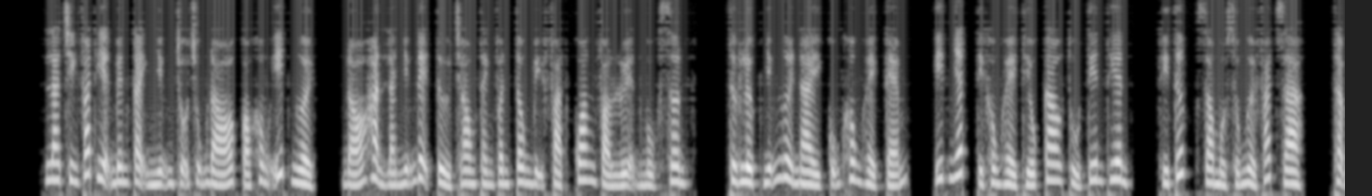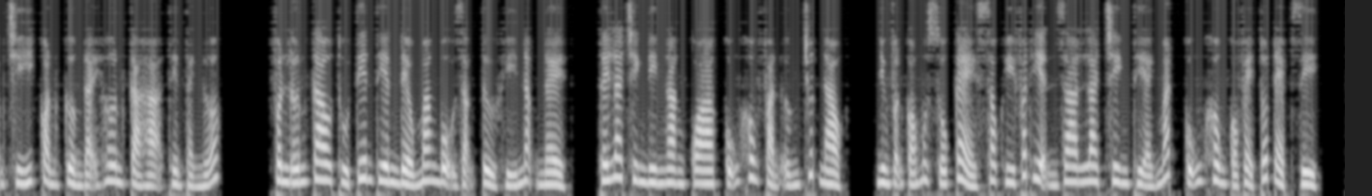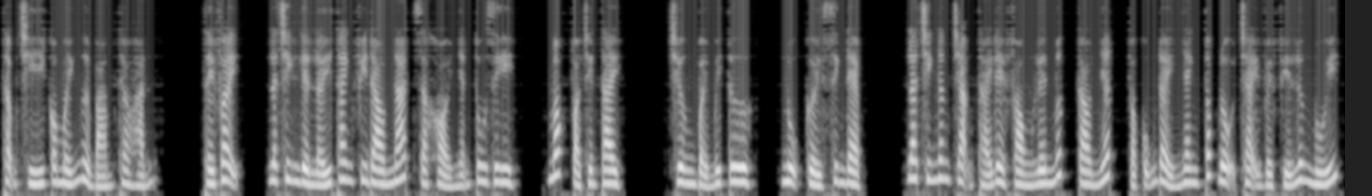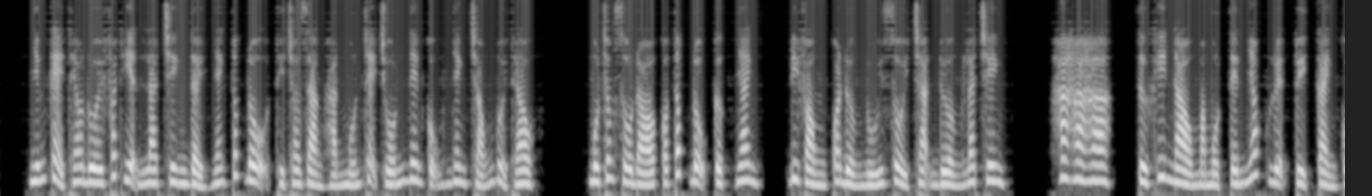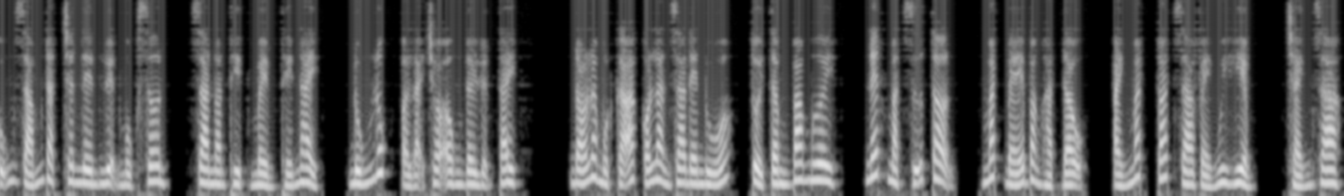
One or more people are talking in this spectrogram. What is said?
La Trinh phát hiện bên cạnh những chỗ trũng đó có không ít người, đó hẳn là những đệ tử trong Thanh Vân Tông bị phạt quang vào luyện ngục sơn. Thực lực những người này cũng không hề kém, ít nhất thì không hề thiếu cao thủ tiên thiên, khí thức do một số người phát ra, thậm chí còn cường đại hơn cả hạ thiên thành nữa. Phần lớn cao thủ tiên thiên đều mang bộ dạng tử khí nặng nề, thấy La Trinh đi ngang qua cũng không phản ứng chút nào, nhưng vẫn có một số kẻ sau khi phát hiện ra La Trinh thì ánh mắt cũng không có vẻ tốt đẹp gì, thậm chí có mấy người bám theo hắn. Thấy vậy, La Trinh liền lấy thanh phi đao nát ra khỏi nhẫn tu di, móc vào trên tay. Chương 74, nụ cười xinh đẹp. La Trinh nâng trạng thái đề phòng lên mức cao nhất và cũng đẩy nhanh tốc độ chạy về phía lưng núi. Những kẻ theo đuôi phát hiện La Trinh đẩy nhanh tốc độ thì cho rằng hắn muốn chạy trốn nên cũng nhanh chóng đuổi theo. Một trong số đó có tốc độ cực nhanh, đi vòng qua đường núi rồi chặn đường La Trinh. Ha ha ha, từ khi nào mà một tên nhóc luyện tùy cảnh cũng dám đặt chân lên luyện mục sơn, da non thịt mềm thế này, đúng lúc ở lại cho ông đây luyện tay. Đó là một gã có làn da đen đúa, tuổi tầm 30, nét mặt dữ tợn, mắt bé bằng hạt đậu, ánh mắt toát ra vẻ nguy hiểm, tránh ra.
